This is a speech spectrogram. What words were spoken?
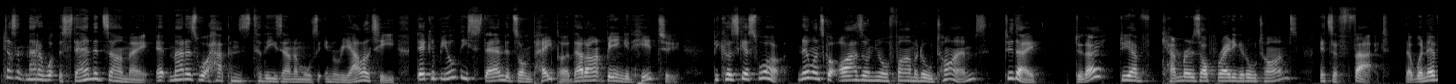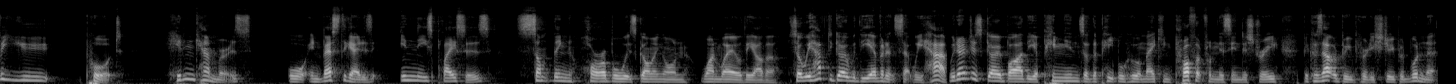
It doesn't matter what the standards are, mate. It matters what happens to these animals in reality. There could be all these standards on paper that aren't being adhered to. Because guess what? No one's got eyes on your farm at all times, do they? Do they? Do you have cameras operating at all times? It's a fact that whenever you put hidden cameras or investigators in these places, something horrible is going on one way or the other. So we have to go with the evidence that we have. We don't just go by the opinions of the people who are making profit from this industry, because that would be pretty stupid, wouldn't it?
